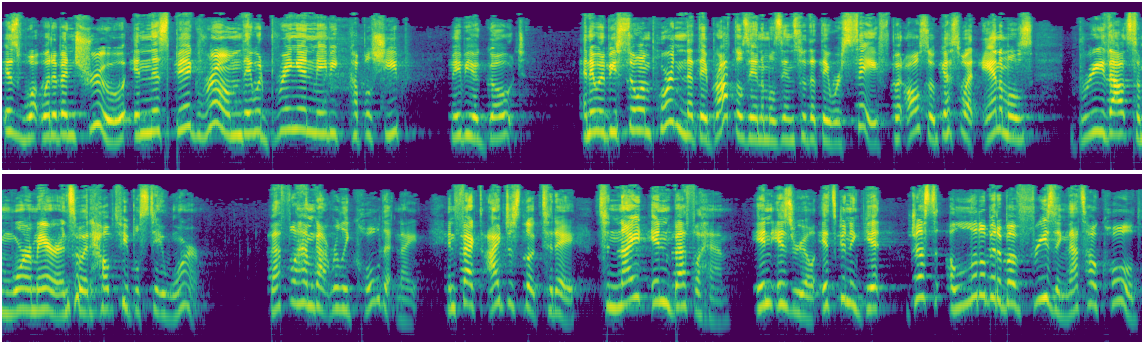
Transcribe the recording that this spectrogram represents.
is what would have been true. In this big room, they would bring in maybe a couple sheep, maybe a goat, and it would be so important that they brought those animals in so that they were safe. But also, guess what? Animals breathe out some warm air, and so it helped people stay warm. Bethlehem got really cold at night. In fact, I just looked today. Tonight in Bethlehem, in Israel, it's going to get just a little bit above freezing. That's how cold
